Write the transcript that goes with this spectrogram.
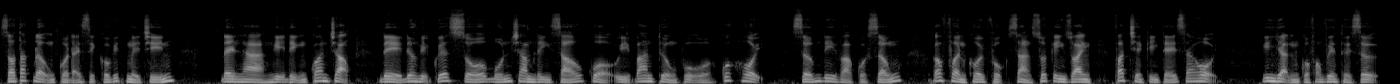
do tác động của đại dịch COVID-19. Đây là nghị định quan trọng để đưa nghị quyết số 406 của Ủy ban Thường vụ Quốc hội sớm đi vào cuộc sống, góp phần khôi phục sản xuất kinh doanh, phát triển kinh tế xã hội. Ghi nhận của phóng viên thời sự.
